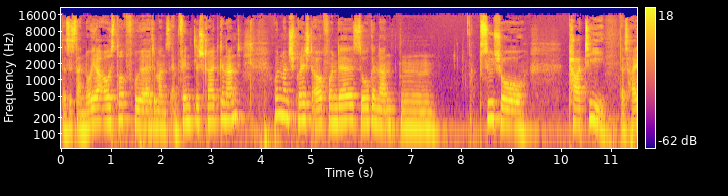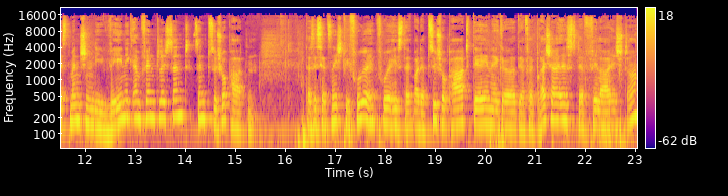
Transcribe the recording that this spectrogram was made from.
Das ist ein neuer Ausdruck. Früher hätte man es Empfindlichkeit genannt. Und man spricht auch von der sogenannten Psychopathie. Das heißt, Menschen, die wenig empfindlich sind, sind Psychopathen. Das ist jetzt nicht wie früher. Früher hieß der, war der Psychopath derjenige, der Verbrecher ist, der vielleicht äh,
